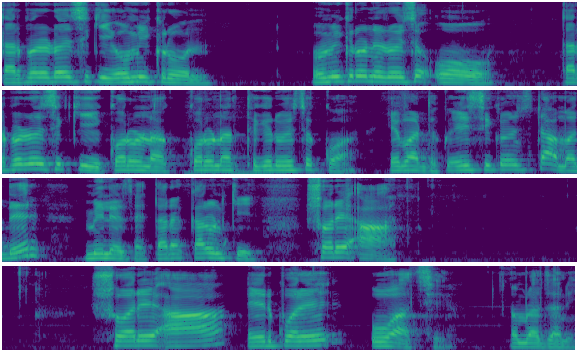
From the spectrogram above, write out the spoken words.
তারপরে রয়েছে কি? অমিক্রণ অমিক্রণে রয়েছে ও তারপরে রয়েছে কি? করোনা করোনার থেকে রয়েছে ক। এবার দেখো এই সিকোয়েন্সটা আমাদের মিলে যায়। তার কারণ কি? স্বরে আ। স্বরে আ, এরপরে ও আছে, আমরা জানি।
